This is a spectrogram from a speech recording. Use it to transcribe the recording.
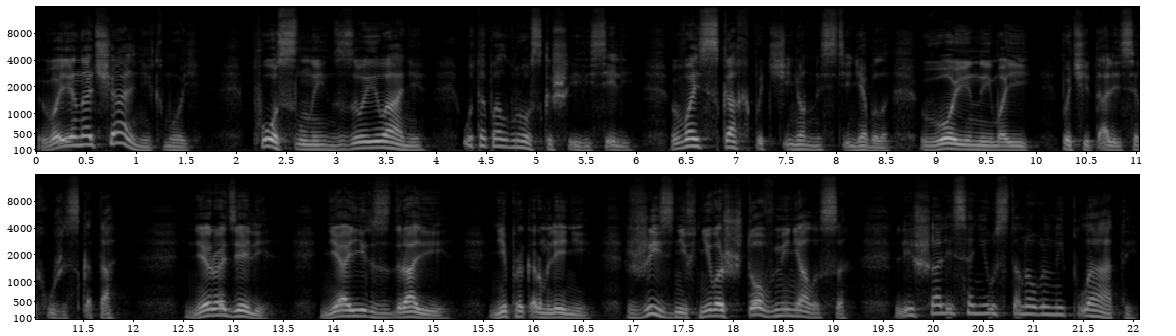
Военачальник мой, посланный на завоевание, утопал в роскоши и веселье, в войсках подчиненности не было, воины мои почитались хуже скота. Не родили, ни о их здравии, ни прокормлении, жизнь их ни во что вменялась. Лишались они установленной платы,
